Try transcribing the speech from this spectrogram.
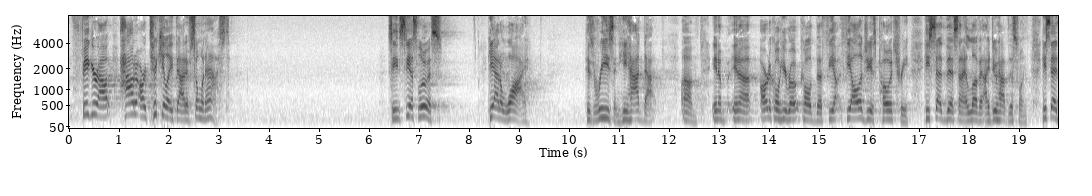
figure out how to articulate that if someone asked. See, C.S. Lewis, he had a why. His reason, he had that. Um, in an in a article he wrote called The, the- Theology is Poetry, he said this, and I love it. I do have this one. He said,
